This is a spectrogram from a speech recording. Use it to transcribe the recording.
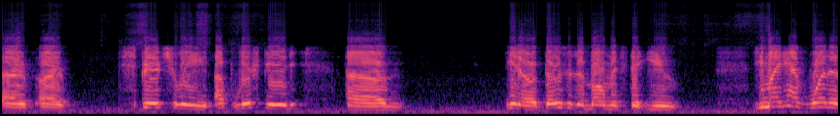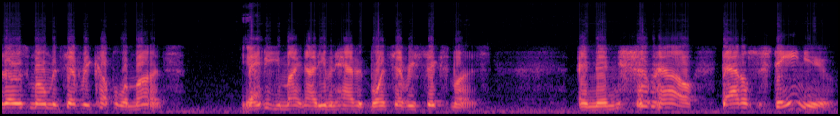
are, are spiritually uplifted. Um, you know, those are the moments that you you might have one of those moments every couple of months. Yeah. Maybe you might not even have it once every six months. And then somehow that'll sustain you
